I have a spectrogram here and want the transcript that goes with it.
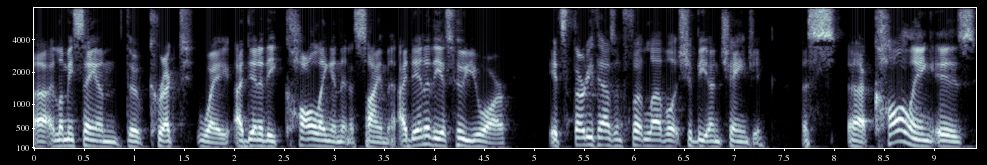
uh, let me say them the correct way: identity, calling, and then assignment. Identity is who you are. It's thirty thousand foot level. It should be unchanging. Uh, calling is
